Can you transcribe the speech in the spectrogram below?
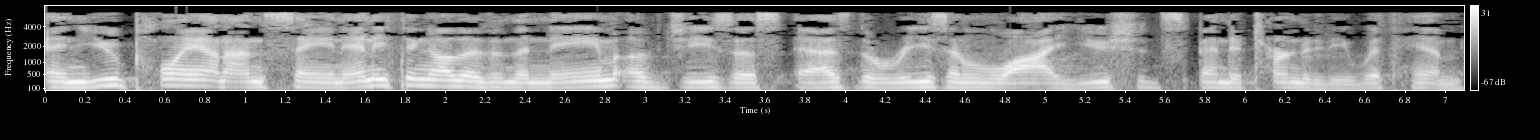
and you plan on saying anything other than the name of Jesus as the reason why you should spend eternity with Him,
